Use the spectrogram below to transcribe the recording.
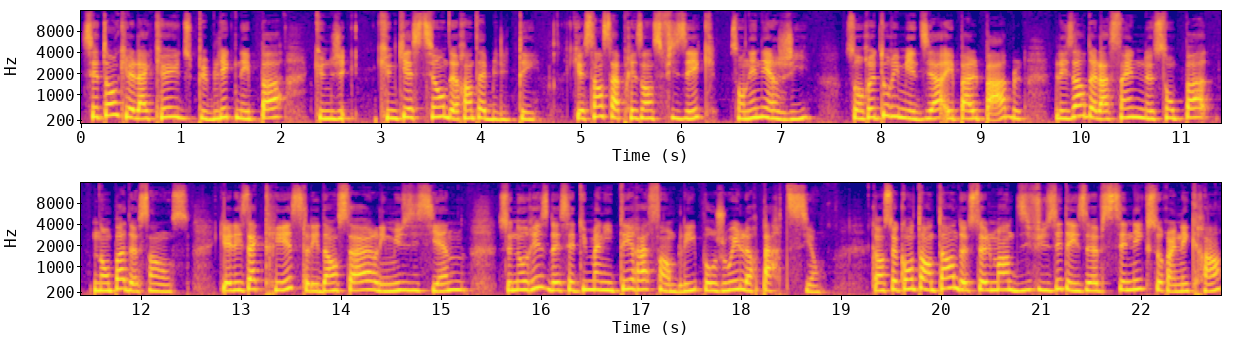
Sait-on que l'accueil du public n'est pas qu'une question de rentabilité, que sans sa présence physique, son énergie, son retour immédiat et palpable, les arts de la scène ne sont pas n'ont pas de sens, que les actrices, les danseurs, les musiciennes se nourrissent de cette humanité rassemblée pour jouer leur partition. Qu'en se contentant de seulement diffuser des œuvres scéniques sur un écran,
